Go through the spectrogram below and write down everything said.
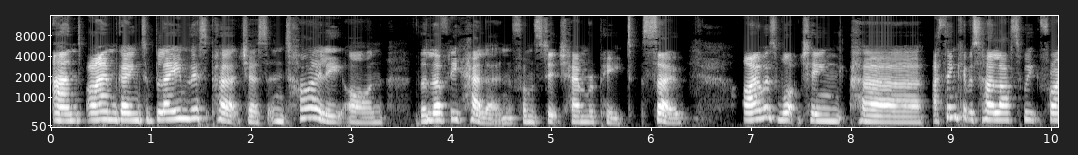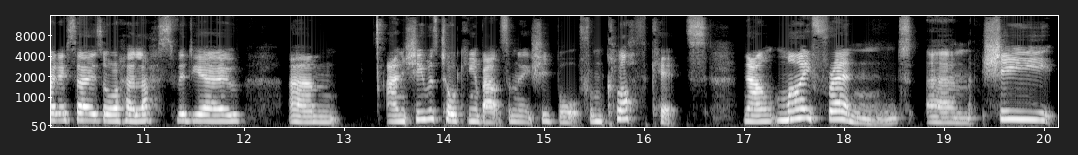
and I'm going to blame this purchase entirely on the lovely Helen from Stitch Rip Repeat. So, I was watching her, I think it was her last week Friday Sews or her last video. Um, and she was talking about something she'd bought from Cloth Kits. Now, my friend, um, she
